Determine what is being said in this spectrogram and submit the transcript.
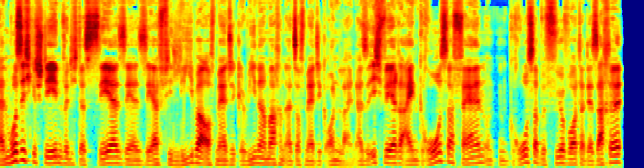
dann muss ich gestehen, würde ich das sehr, sehr, sehr viel lieber auf Magic Arena machen als auf Magic Online. Also ich wäre ein großer Fan und ein großer Befürworter der Sache,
